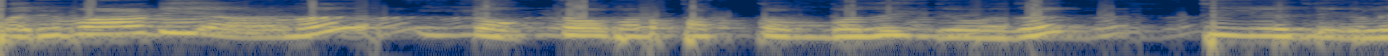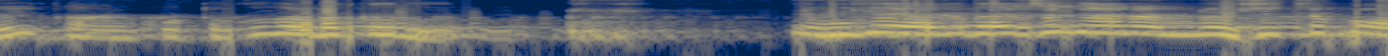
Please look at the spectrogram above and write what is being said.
പരിപാടിയാണ് ഈ ഒക്ടോബർ പത്തൊമ്പത് ഇരുപത് തീയതികളിൽ കഴക്കൂട്ടത്ത് നടക്കുന്നത്. എനിക്ക് ഏകദേശം ഞാൻ അന്വേഷിച്ചപ്പോ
